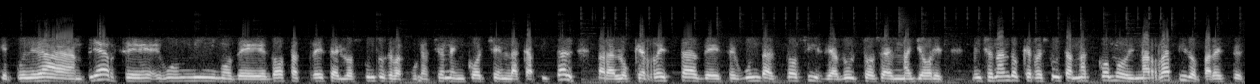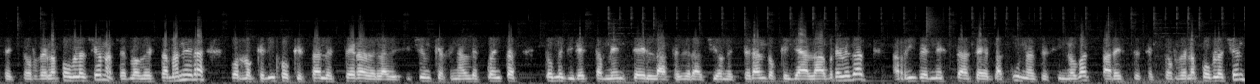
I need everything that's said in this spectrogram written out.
que pudiera ampliarse un mínimo de dos a tres de los puntos de vacunación en coche en la capital para lo que resta de segundas dosis de adultos eh, mayores, mencionando que resulta más cómodo y más rápido para este sector de la población hacerlo de esta manera, por lo que dijo que está a la espera de la decisión que a final de cuentas tome directamente la federación, esperando que ya a la brevedad arriben estas eh, vacunas de Sinovac para este sector de la población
